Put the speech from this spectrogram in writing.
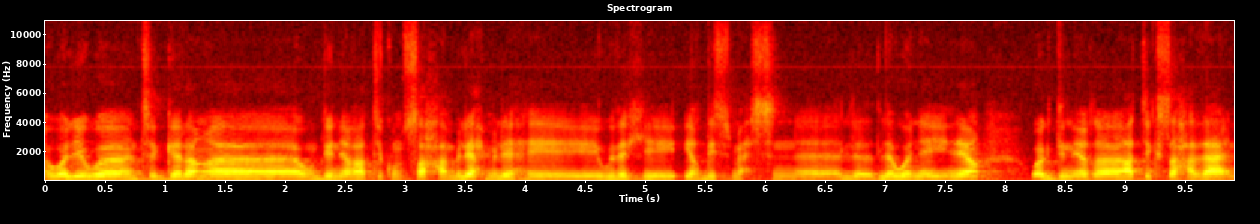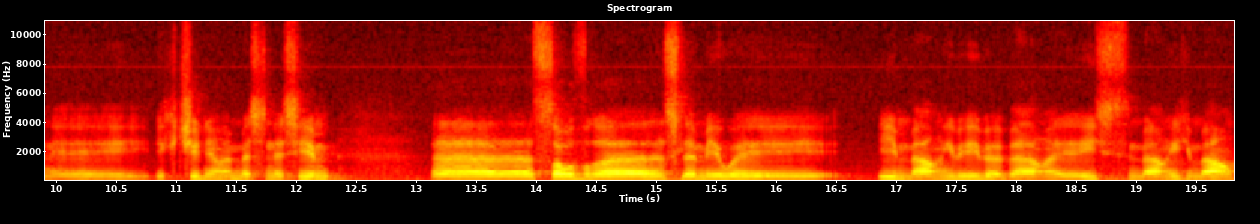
أولي ونتقرا آه، ومديني غاتيكون صحة مليح مليح وذاك يغدي يسمح سن لواناينيا وقدني غاتيك صحة ذاني يكتشيني ماس نسيم. آه، سلامي و إيما بابا يسمع يجمع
